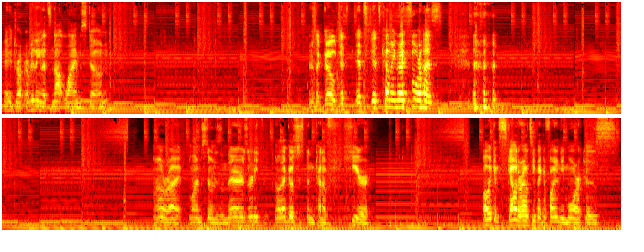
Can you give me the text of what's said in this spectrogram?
Okay, drop everything that's not limestone. There's a goat. It's it's coming right for us. All right, limestone is in there. Is there anything? Oh, that goat's just been kind of here. Well, we can scout around see if I can find any more, cause.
